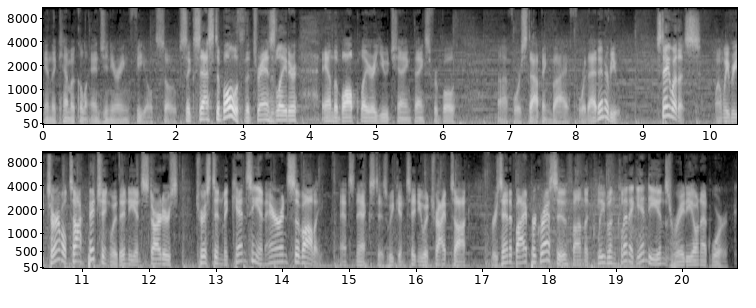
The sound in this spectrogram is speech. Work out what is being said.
in the chemical engineering field. So success to both the translator and the ball player Yu Chang. Thanks for both uh, for stopping by for that interview. Stay with us. When we return, we'll talk pitching with Indian starters Tristan McKenzie and Aaron Civale. That's next as we continue with Tribe Talk, presented by Progressive on the Cleveland Clinic Indians Radio Network.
